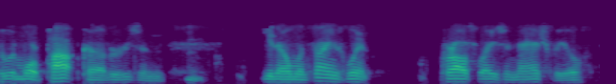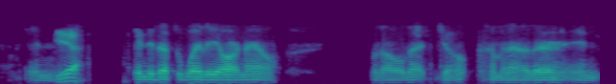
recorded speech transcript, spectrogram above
doing more pop covers and Hmm. you know when things went crossways in Nashville and Yeah. ended up the way they are now with all that junk coming out of there. And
